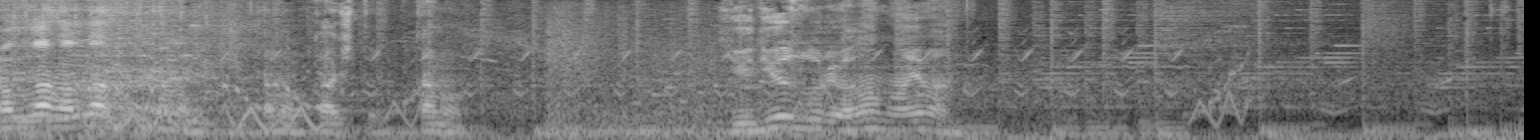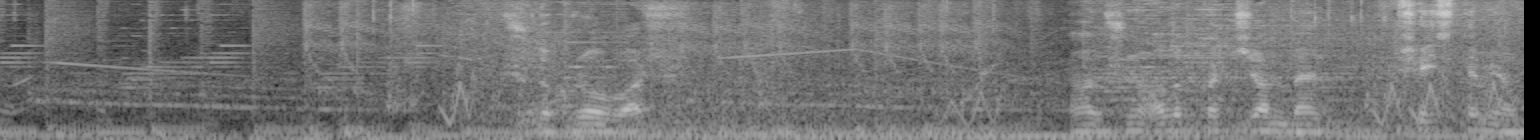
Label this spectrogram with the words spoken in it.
Allah Allah. Tamam. Tamam kaçtım. Tamam. 700 vuruyor lan hayvan. Şurada Crow var. Abi şunu alıp kaçacağım ben. Bir şey istemiyorum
